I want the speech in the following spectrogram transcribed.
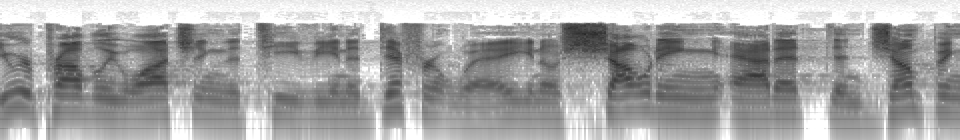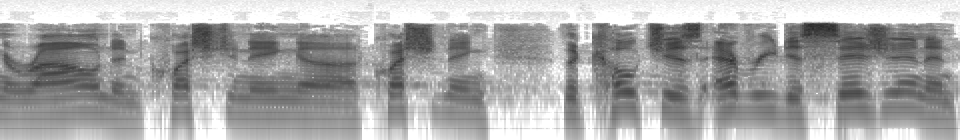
you were probably watching the TV in a different way, you know, shouting at it and jumping around and questioning, uh, questioning the coach's every decision. And,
